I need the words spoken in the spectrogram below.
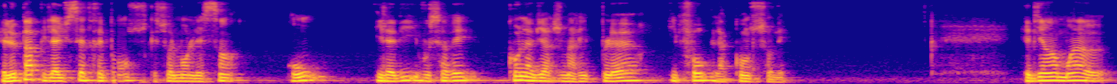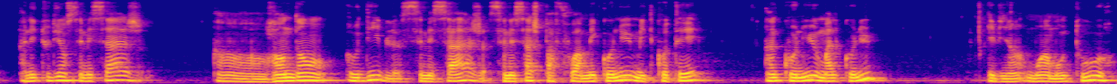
Et le pape, il a eu cette réponse que seulement les saints ont. Il a dit, vous savez, quand la Vierge Marie pleure, il faut la consoler. Eh bien, moi, euh, en étudiant ces messages, en rendant audibles ces messages, ces messages parfois méconnus, mis de côté, inconnus ou mal connus, eh bien, moi, à mon tour,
